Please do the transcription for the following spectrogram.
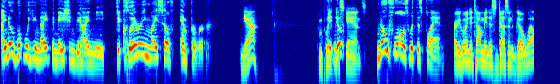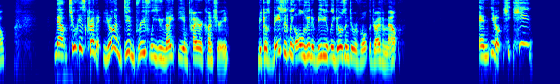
"I know what will unite the nation behind me: declaring myself emperor." Yeah. Completely No- scans. No flaws with this plan. Are you going to tell me this doesn't go well? Now, to his credit, Yuan did briefly unite the entire country, because basically all of it immediately goes into revolt to drive him out. And, you know, he, he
